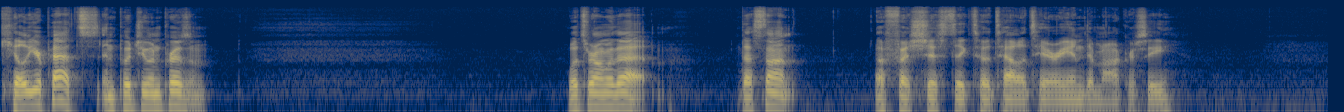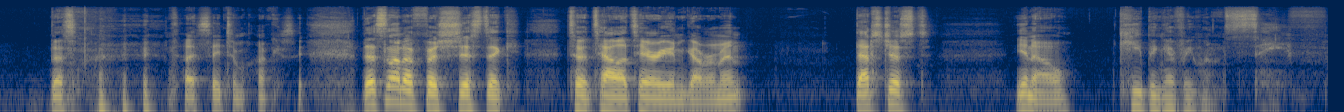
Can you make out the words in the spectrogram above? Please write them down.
kill your pets and put you in prison. What's wrong with that? That's not a fascistic totalitarian democracy. That's did I say democracy? That's not a fascistic totalitarian government. That's just, you know, keeping everyone safe.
